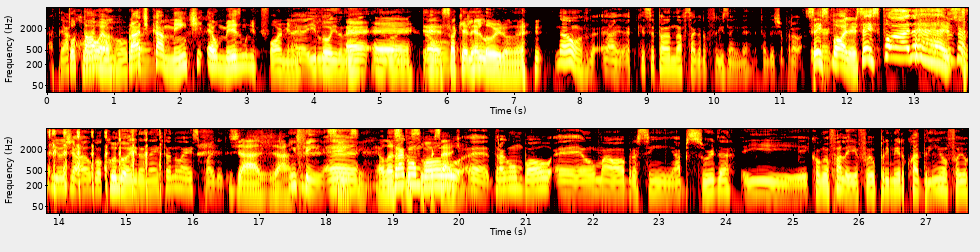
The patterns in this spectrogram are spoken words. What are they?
Até a Total, cor é um, praticamente é... é... o mesmo uniforme, né? É, e loiro, né? É, é, então... é, só que ele é loiro, né? Não, é, é porque você tá na saga do Freeza ainda, então deixa pra lá. Sem spoilers, sem spoilers! Você já viu já o Goku loiro, né? Então não é spoiler. Já, já. Enfim, é... Sim, sim. É o lance Dragon do Ball, Super é, Dragon Ball é uma obra, assim, absurda e, e, como eu falei, foi o primeiro quadrinho, foi o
